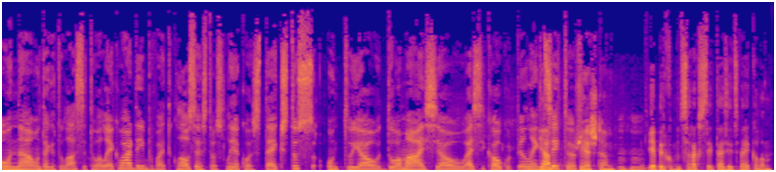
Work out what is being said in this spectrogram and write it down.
Un, uh, un tagad tu lasi to liekvārdību, vai tu klausies tos liekos tekstus, un tu jau domā, es jau esi kaut kur pilnīgi Jā, citur. tieši tam. Mm Mhm. -hmm. Iepirkuma saraksts tiek taisīts veikalam.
